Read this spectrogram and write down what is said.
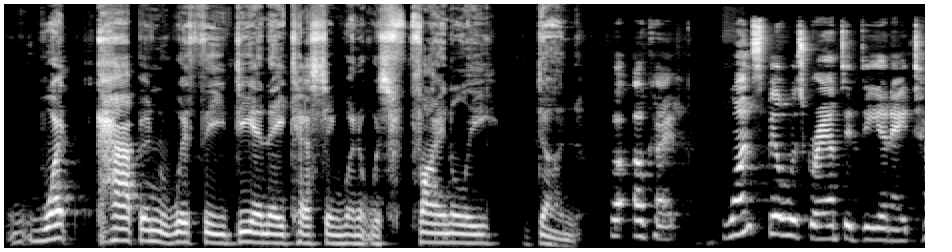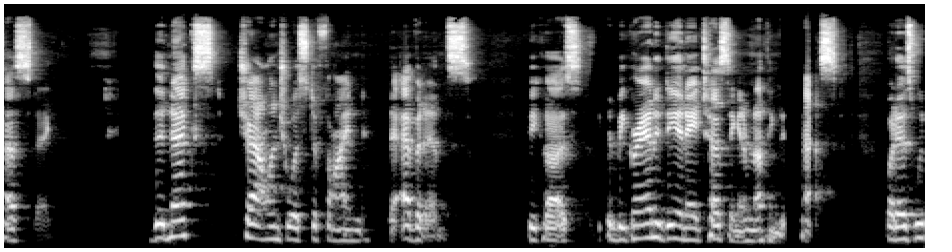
What happened with the dna testing when it was finally done? Well okay. Once bill was granted dna testing the next challenge was to find the evidence because it could be granted DNA testing and have nothing to test. But as we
